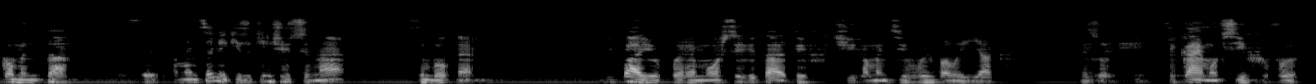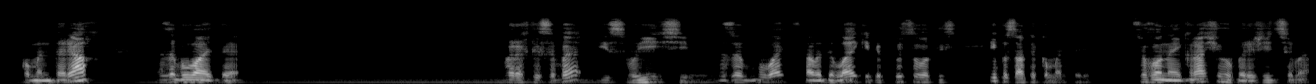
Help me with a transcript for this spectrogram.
коментар з гаманцем, який закінчується на символ R. Вітаю переможців, вітаю тих, чиї гаманці випали як низові. Чекаємо всіх в коментарях. Не забувайте берегти себе і свої сім'ї. Не забувайте ставити лайки, підписуватись і писати коментарі. Всього найкращого, бережіть себе.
